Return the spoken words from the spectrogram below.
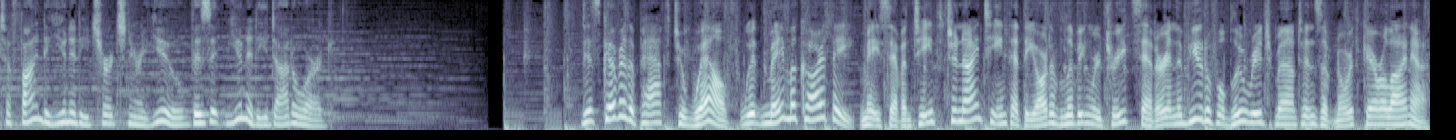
To find a Unity church near you, visit unity.org. Discover the path to wealth with May McCarthy, May 17th to 19th at the Art of Living Retreat Center in the beautiful Blue Ridge Mountains of North Carolina.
